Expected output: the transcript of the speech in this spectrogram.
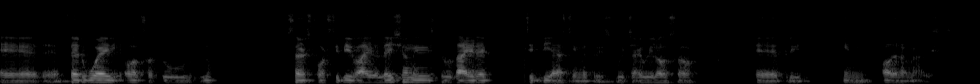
uh, the third way also to look search for CP violation is through direct CP asymmetries, which I will also uh, treat in other analysis.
